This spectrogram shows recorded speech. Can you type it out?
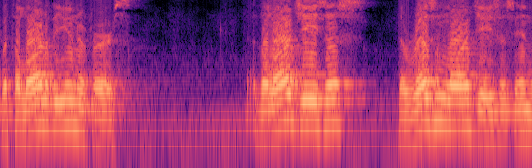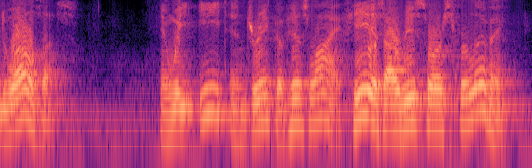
with the Lord of the universe. The Lord Jesus, the risen Lord Jesus, indwells us. And we eat and drink of His life. He is our resource for living.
